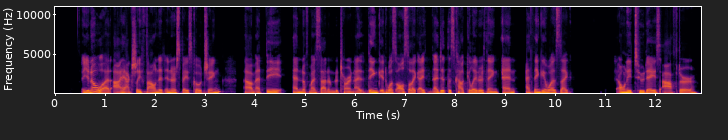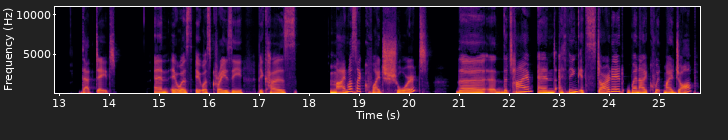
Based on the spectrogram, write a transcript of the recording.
You know what? I actually founded inner space coaching um, at the end of my Saturn return. I think it was also like I, I did this calculator thing, and I think it was like only two days after that date. And it was it was crazy because mine was like quite short the the time and I think it started when I quit my job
